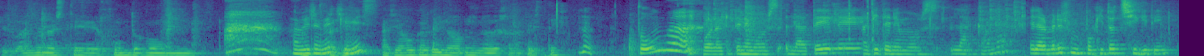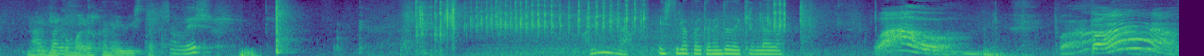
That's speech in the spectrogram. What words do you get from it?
Que el baño no esté junto con... A ver, a ver, Así- ¿qué es? Así hago caca y no, y no deja la peste. Toma. Bueno, aquí tenemos la tele, aquí tenemos la cama. El armario es un poquito chiquitín, Lo al único malo es parecer. que no hay vistas. A ver. Este es el apartamento de aquí al lado. ¡Wow! ¡Pam!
